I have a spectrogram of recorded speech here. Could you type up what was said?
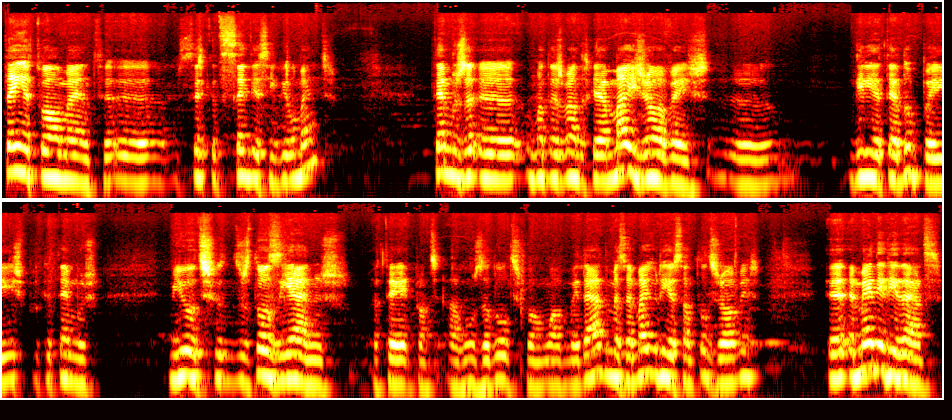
Tem atualmente cerca de 65 elementos. Temos uma das bandas que é mais jovens diria até do país, porque temos miúdos dos 12 anos até pronto, alguns adultos com alguma idade, mas a maioria são todos jovens. A média de idade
